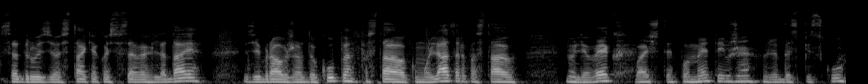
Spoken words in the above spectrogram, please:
Все, друзі, ось так якось все виглядає. Зібрав вже докупи, поставив акумулятор, поставив нульовик. Бачите, помитий вже, вже без піску.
